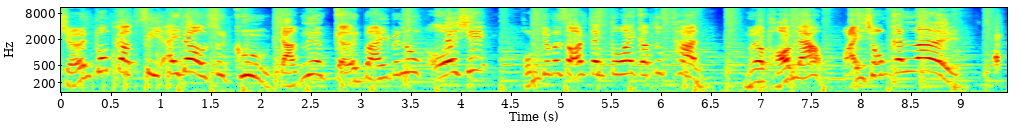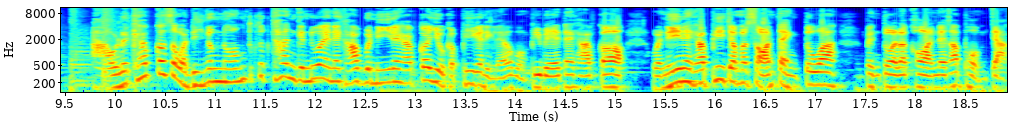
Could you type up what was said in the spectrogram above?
เชิญพบกับ4ไอดอลสุดคูลจากเรื่องเกิดใหม่เป็นลูกโอชิ ผมจะมาสอนแต่งตัวให้กับทุกท่าน เมื่อพร้อมแล้วไปชมกันเลย เอาเลยครับก็สวัสดีน้องๆ ทุก ๆ ท่านกันด้วยนะครับ วันนี้นะครับก็อยู่กับพี่กันอีกแล้วผมพี่เบสนะครับ ก็วันนี้นะครับพี่จะมาสอนแต่งตัวเป็นตัวละครนะครับ ผมจาก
